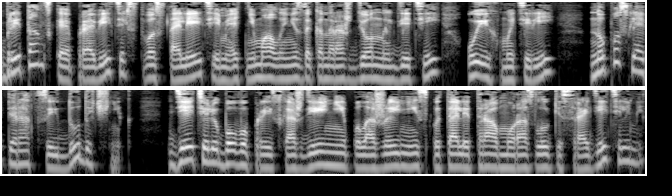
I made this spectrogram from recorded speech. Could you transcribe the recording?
британское правительство столетиями отнимало незаконорожденных детей у их матерей — но после операции «Дудочник» дети любого происхождения и положения испытали травму разлуки с родителями,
